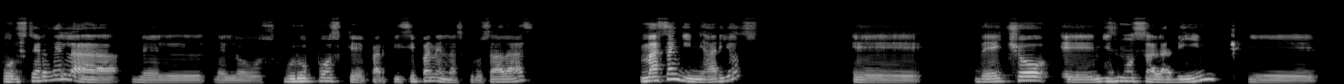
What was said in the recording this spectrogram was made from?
por ser de, la, de los grupos que participan en las cruzadas más sanguinarios. Eh, de hecho, eh, mismo Saladín eh,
